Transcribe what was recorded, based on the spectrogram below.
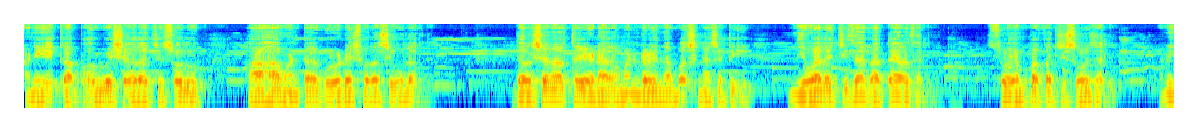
आणि एका भव्य शहराचे स्वरूप हा हा म्हणता गरुडेश्वरास येऊ लागले. दर्शनार्थ येणाऱ्या मंडळींना बसण्यासाठी निवाऱ्याची जागा तयार झाली. स्वयंपाकाची सोय झाली आणि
